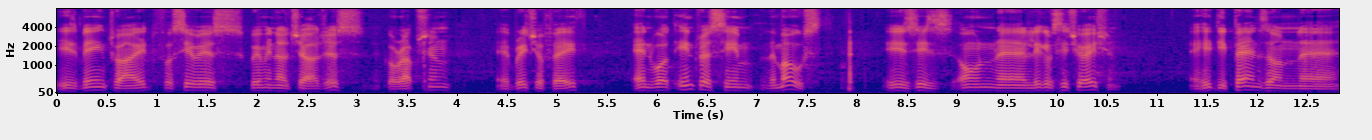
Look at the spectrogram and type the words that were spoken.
He is being tried for serious criminal charges, corruption, a breach of faith. And what interests him the most is his own uh, legal situation. He depends on, uh,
